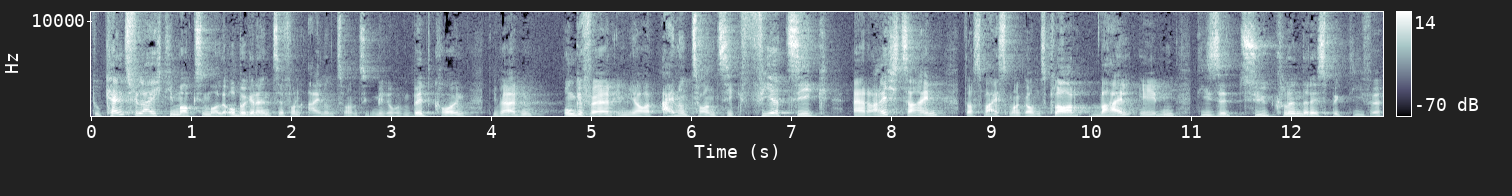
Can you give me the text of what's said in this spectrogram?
Du kennst vielleicht die maximale Obergrenze von 21 Millionen Bitcoin. Die werden ungefähr im Jahr 2140 erreicht sein. Das weiß man ganz klar, weil eben diese Zyklen respektive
